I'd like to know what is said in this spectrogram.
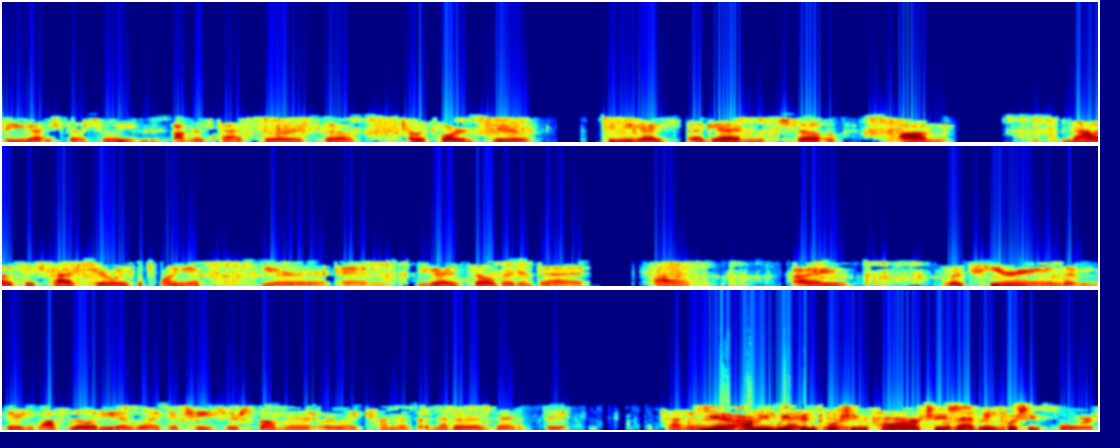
see you guys especially on this past tour. So I look forward to seeing you guys again. So, um, now that this past year was the 20th year and you guys celebrated that, um, I was hearing that there's a possibility of like a Chaser Summit or like kind of another event that kind of. Yeah, I mean we've been pushing for our Chasers have been pushing for it.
